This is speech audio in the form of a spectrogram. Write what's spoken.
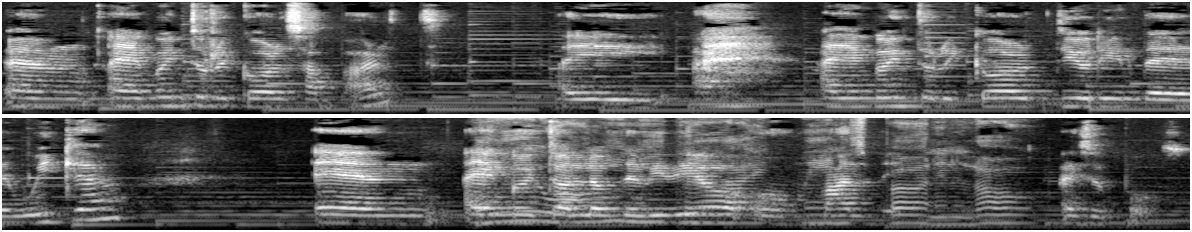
And I am going to record some parts. I, I I am going to record during the weekend and I am going to upload the video on Monday, I suppose.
